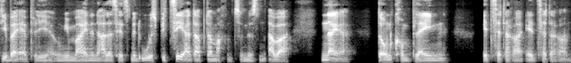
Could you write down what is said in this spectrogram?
die bei Apple hier irgendwie meinen, alles jetzt mit USB-C-Adapter machen zu müssen. Aber naja, don't complain, etc., etc.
